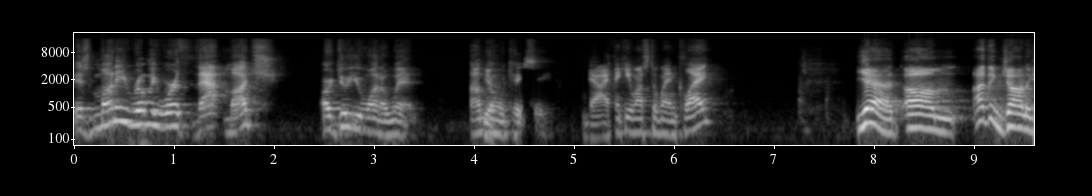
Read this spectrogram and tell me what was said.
Is money really worth that much, or do you want to win? I'm Yeah. going with KC. Yeah, I think he wants to win. Clay? Yeah, um, I think John,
